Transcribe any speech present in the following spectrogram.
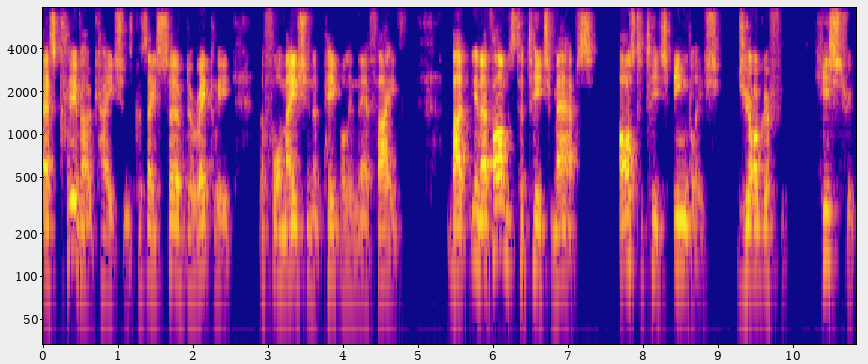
as clear vocations because they serve directly the formation of people in their faith. But you know, if I was to teach maths, I was to teach English, geography, history.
